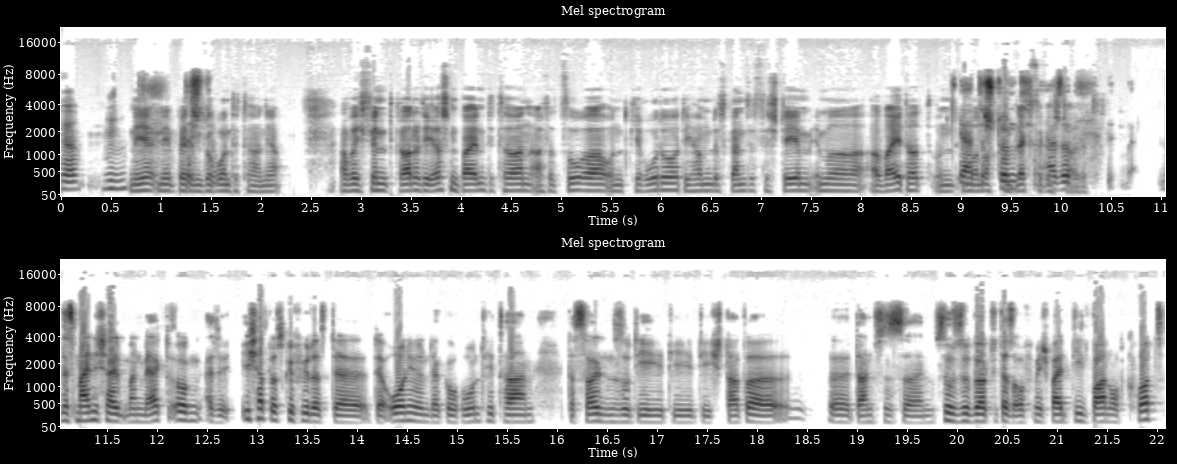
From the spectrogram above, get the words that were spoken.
Ja. Mhm. Nee, nee, bei Das dem. Goron-Titan, ja. Aber ich finde gerade die ersten beiden Titanen, also Zora und Gerudo, die haben das ganze System immer erweitert und Ja, immer das noch stimmt. komplexer Also, gestaltet. das meine ich halt, man merkt irgend, also ich habe das Gefühl, dass der, der Oni und der Goron-Titan, das sollten so die, die, die Starter äh, Dungeons sein. So, so wirkte das auf mich, weil die waren auch kurz,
